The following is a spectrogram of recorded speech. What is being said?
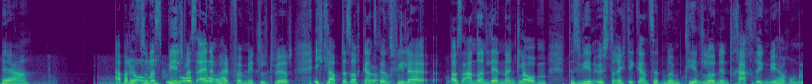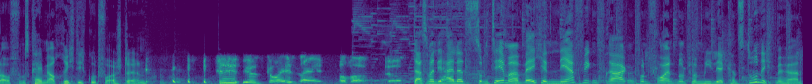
Ja. Aber das Ja, ist so das Bild, was einem halt vermittelt wird. Ich glaube, dass auch ganz, ganz viele aus anderen Ländern glauben, dass wir in Österreich die ganze Zeit nur im Dirndl und in Tracht irgendwie herumlaufen. Das kann ich mir auch richtig gut vorstellen. Das kann eh sein, aber ja. Das waren die Highlights zum Thema. Welche nervigen Fragen von Freunden und Familie kannst du nicht mehr hören?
